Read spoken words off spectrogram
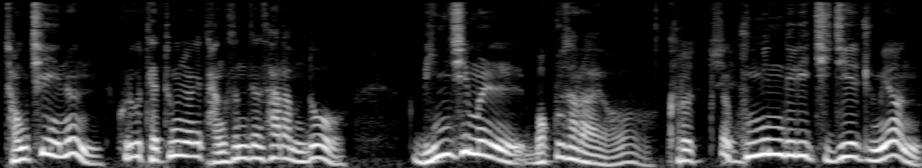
정치인은 그리고 대통령이 당선된 사람도 민심을 먹고 살아요. 그렇지. 그러니까 국민들이 지지해주면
